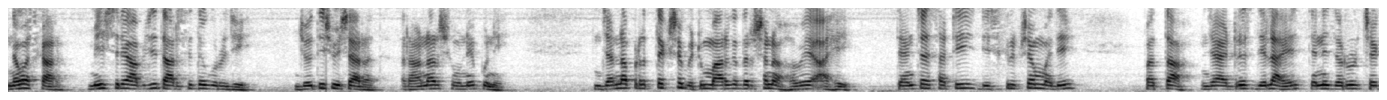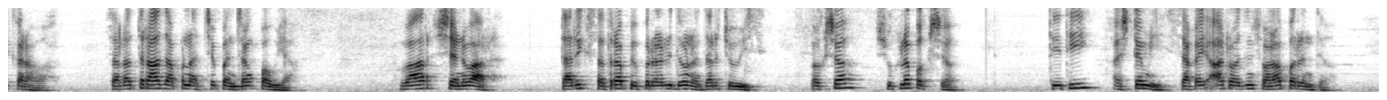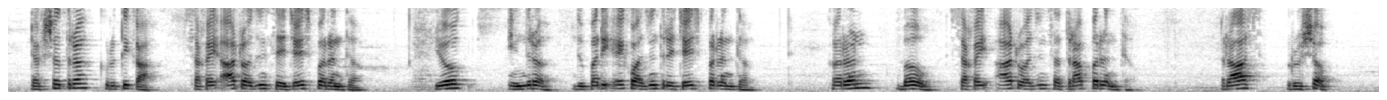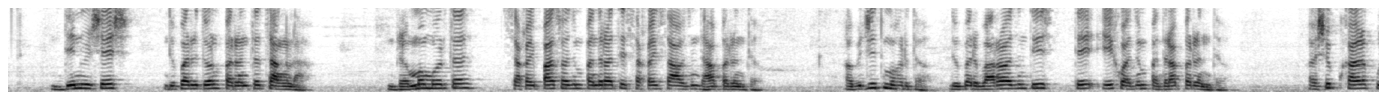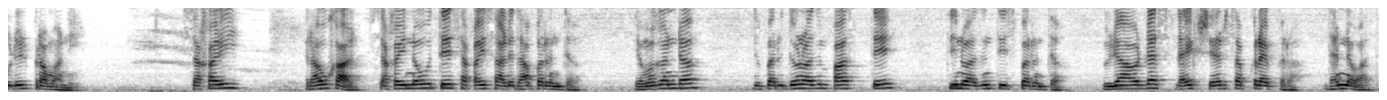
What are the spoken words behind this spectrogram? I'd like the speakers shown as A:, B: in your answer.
A: नमस्कार मी श्री अभिजित आरसिद्ध गुरुजी ज्योतिष विशारद राहणार शिवणे पुणे. ज्यांना प्रत्यक्ष भेटून मार्गदर्शन हवे आहे त्यांच्यासाठी डिस्क्रिप्शनमध्ये पत्ता म्हणजे ॲड्रेस दिला आहे त्यांनी जरूर चेक करावा. चला तर आज आपण आजचे पंचांग पाहूया. वार शनिवार तारीख सतरा फेब्रुवारी दोन हजार चोवीस. पक्ष शुक्ल पक्ष. तिथी अष्टमी सकाळी आठ वाजून सोळापर्यंत नक्षत्र कृतिका. सकाळी आठ वाजून सेहेचाळीसपर्यंत योग इंद्र दुपारी एक वाजून त्रेचाळीसपर्यंत करण भव सकाळी आठ वाजून सतरापर्यंत रास वृषभ दिनविशेष दुपारी दोनपर्यंत चांगला. ब्रह्ममुहूर्त सकाळी पाच वाजून पंधरा ते सकाळी सहा वाजून दहापर्यंत अभिजित मुहूर्त दुपारी बारा वाजून तीस ते एक वाजून पंधरापर्यंत अशुभ काळ पुढीलप्रमाणे सकाळी राहू काळ सकाळी नऊ ते सकाळी साडेदहापर्यंत यमगंड दुपारी दोन वाजून पाच ते तीन वाजून तीसपर्यंत व्हिडिओ आवडल्यास लाईक शेअर सबस्क्राईब करा. धन्यवाद.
